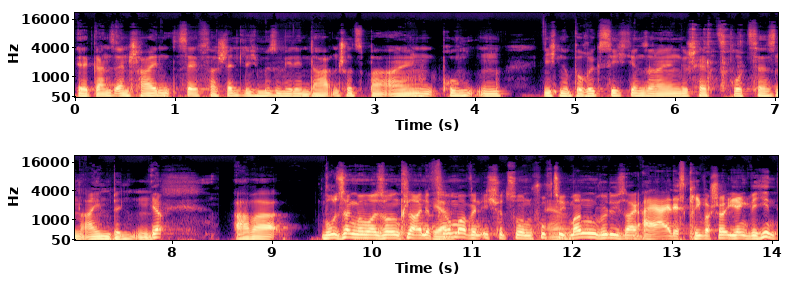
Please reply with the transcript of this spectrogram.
ganz entscheidend, selbstverständlich müssen wir den Datenschutz bei allen Punkten nicht nur berücksichtigen, sondern in Geschäftsprozessen einbinden. Ja. Aber wo sagen wir mal so eine kleine Firma, ja. wenn ich jetzt so ein 50 ja. Mann, würde ich sagen, ah, das kriegen wir schon irgendwie hin.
